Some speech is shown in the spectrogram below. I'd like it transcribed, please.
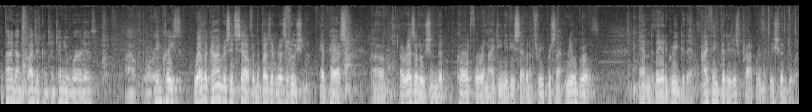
the Pentagon's budget can continue where it is, uh, or increase? Well, the Congress itself, in the budget resolution, had passed uh, a resolution that called for in 1987 a 3% real growth, and they had agreed to that. I think that it is proper and that we should do it.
